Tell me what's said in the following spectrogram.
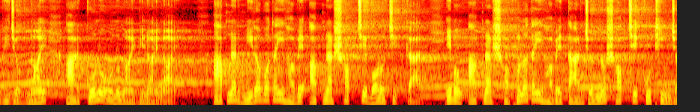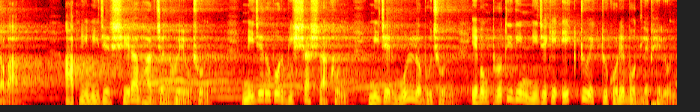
অভিযোগ নয়, আর কোনো অনুনয় বিনয় নয়। আপনার নিরবতাই হবে আপনার সবচেয়ে বড় চিৎকার, এবং আপনার সফলতাই হবে তার জন্য সবচেয়ে কঠিন জবাব। আপনি নিজের সেরা ভার্জন হয়ে উঠুন। নিজের ওপর বিশ্বাস রাখুন, নিজের মূল্য বুঝুন এবং প্রতিদিন নিজেকে একটু একটু করে বদলে ফেলুন।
